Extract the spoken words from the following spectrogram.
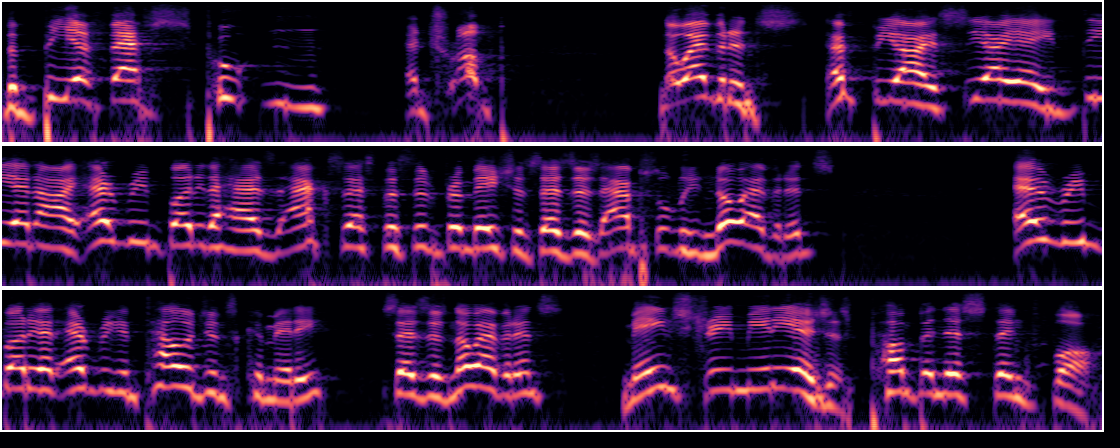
the BFFs, Putin and Trump. No evidence. FBI, CIA, DNI, everybody that has access to this information says there's absolutely no evidence. Everybody at every intelligence committee says there's no evidence. Mainstream media is just pumping this thing full.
